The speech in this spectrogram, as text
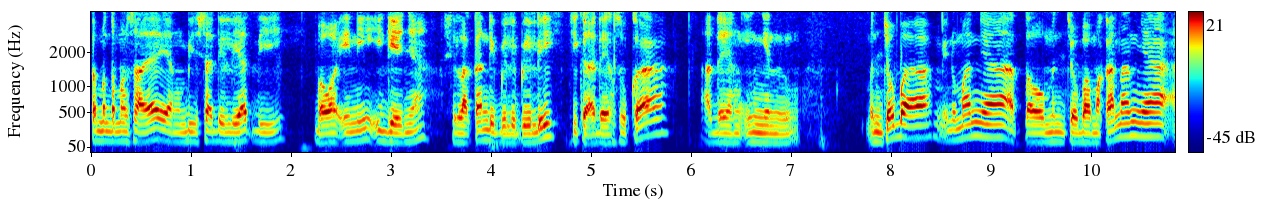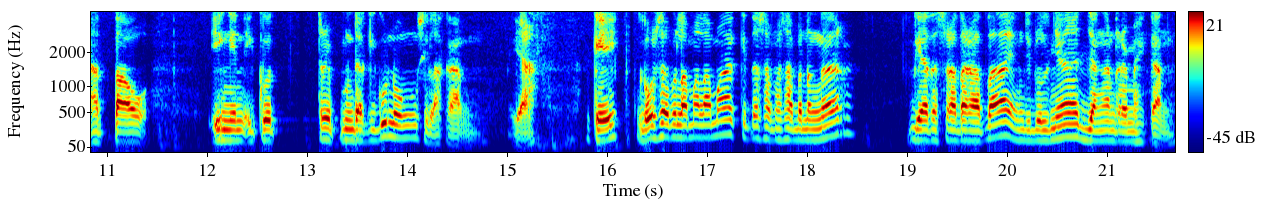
teman-teman saya yang bisa dilihat di bawah ini IG-nya. Silakan dipilih-pilih jika ada yang suka, ada yang ingin mencoba minumannya atau mencoba makanannya atau ingin ikut trip mendaki gunung silakan ya oke nggak usah berlama-lama kita sama-sama dengar di atas rata-rata yang judulnya jangan remehkan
